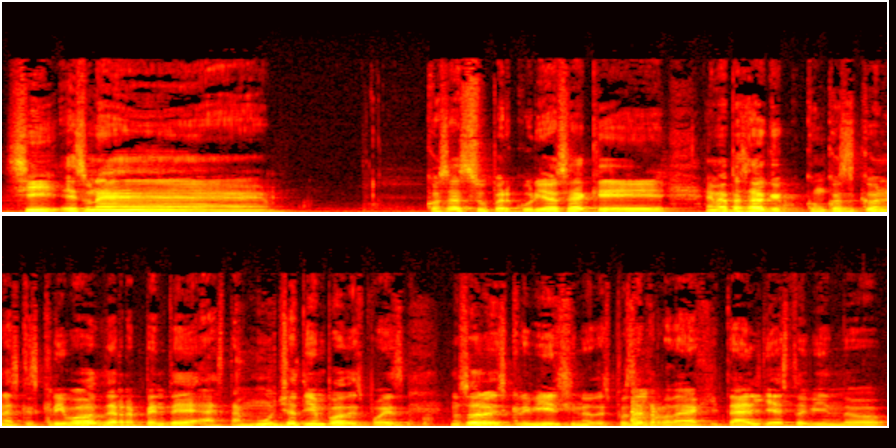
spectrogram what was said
Sí, es una cosa súper curiosa que a mí me ha pasado que con cosas con las que escribo, de repente hasta mucho tiempo después, no solo de escribir, sino después del rodaje y tal, ya estoy viendo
